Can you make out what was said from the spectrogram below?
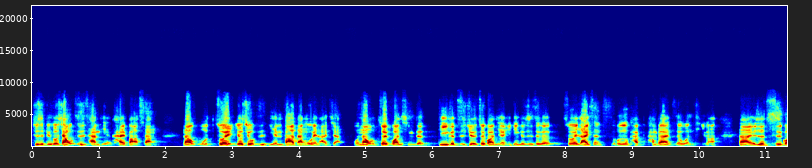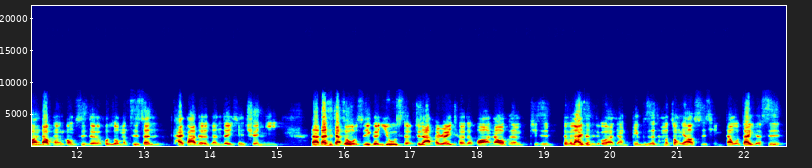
就是比如说像我是产品的开发商，那我最尤其我是研发单位来讲，我那我最关心的第一个直觉最关心的一定就是这个所谓 license 或者说 compliance 的问题嘛。那也就是事关到可能公司的或者我们自身开发的人的一些权益。那但是假设我是一个 user，就是 operator 的话，那我可能其实这个 license 对我来讲并不是什么重要的事情。但我在意的是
